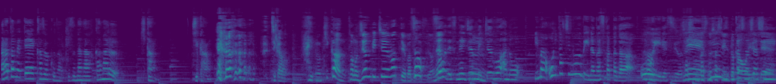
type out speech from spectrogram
改めて家族の絆が深まる期間時間。時間。はい。でも期間その準備中もっていうことそうですよね。そうですね。準備中も、あの今生い立ちムービー流す方が多いですよね、はい昔の写真とかをうん昔の写真。やっ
